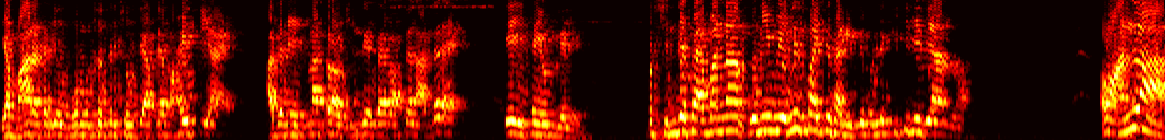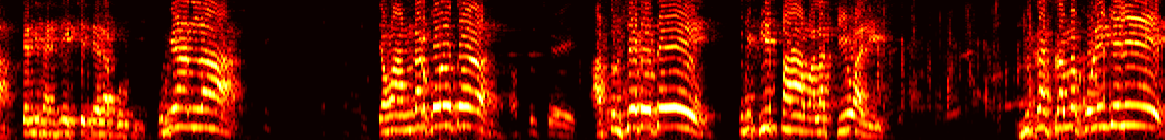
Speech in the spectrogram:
या महाराष्ट्राचे उपमुख्यमंत्री शेवटी आपल्या माहिती आहे. आदरणीय एकनाथराव शिंदे साहेब आपल्याला आदर आहे. ते इथे येऊन गेले. पण शिंदे साहेबांना कोणी वेगळीच माहिती सांगितली म्हटले किती निधी आणला? अहो आणला. त्यांनी सांगितले एकशे तेरा कोटी. कुणी आणला? तेव्हा आमदार कोण होत? अतुल शेख अतुल शेठ होते. तुम्ही क्लिप पहा मला क्यू आली. विकास कामं कोणी केली?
